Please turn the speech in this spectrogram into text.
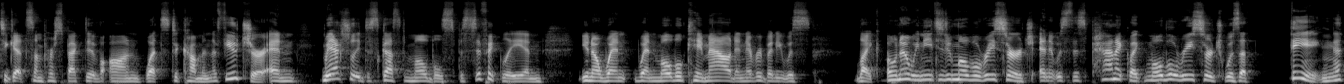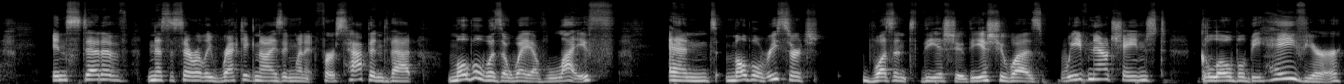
to get some perspective on what's to come in the future. And we actually discussed mobile specifically and you know when when mobile came out and everybody was like, "Oh no, we need to do mobile research." And it was this panic like mobile research was a thing instead of necessarily recognizing when it first happened that mobile was a way of life and mobile research wasn't the issue. The issue was we've now changed global behavior.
